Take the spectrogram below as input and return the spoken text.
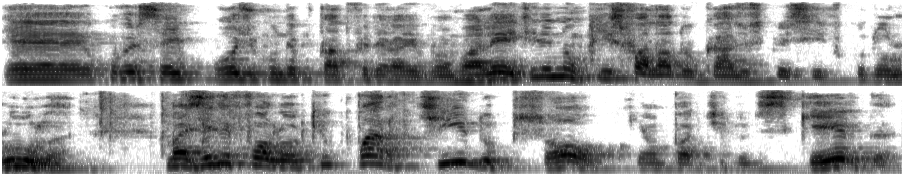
é, eu conversei hoje com o deputado federal Ivan Valente, ele não quis falar do caso específico do Lula, mas ele falou que o partido PSOL, que é um partido de esquerda,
